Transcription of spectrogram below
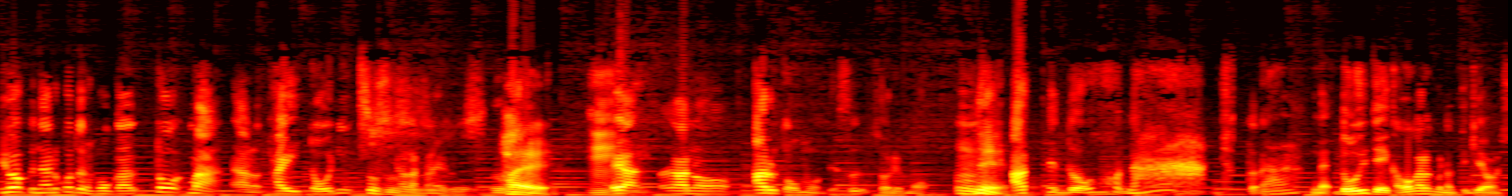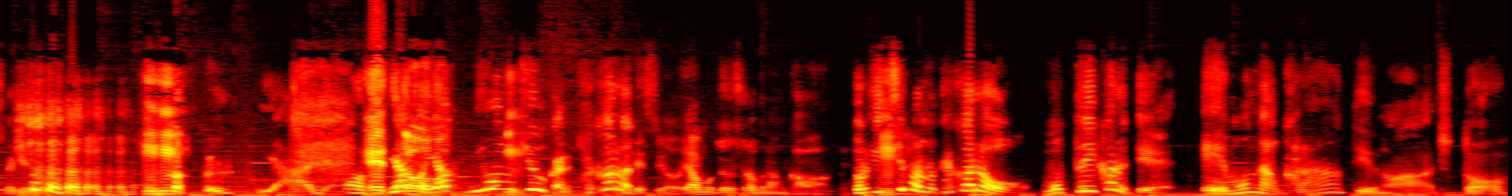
弱くなることの他と、まあ、あの、対等にそうそうそう戦える。うんはい。うんいや、あの、あると思うんです、それも。うんねえあけど、なあ、ちょっとな、などう言っていいかわからなくなってきましたけど。えっとやっぱや、日本球界の宝ですよ、山本由伸なんかは。その一番の宝を持っていかれて、ええもんなんかなっていうのは、ちょっと、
